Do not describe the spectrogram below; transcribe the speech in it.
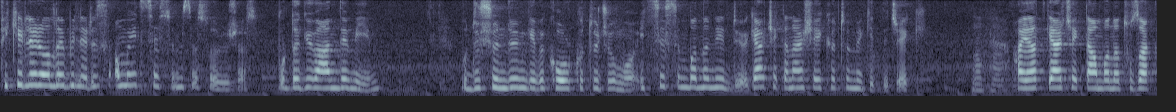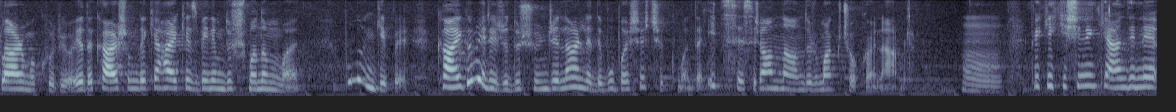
Fikirleri alabiliriz ama iç sesimize soracağız. Burada güvende miyim? Bu düşündüğüm gibi korkutucu mu? İç sesim bana ne diyor? Gerçekten her şey kötü mü gidecek? Hayat gerçekten bana tuzaklar mı kuruyor? Ya da karşımdaki herkes benim düşmanım mı? Bunun gibi kaygı verici düşüncelerle de bu başa çıkmada iç sesi canlandırmak çok önemli. Hmm. Peki kişinin kendini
